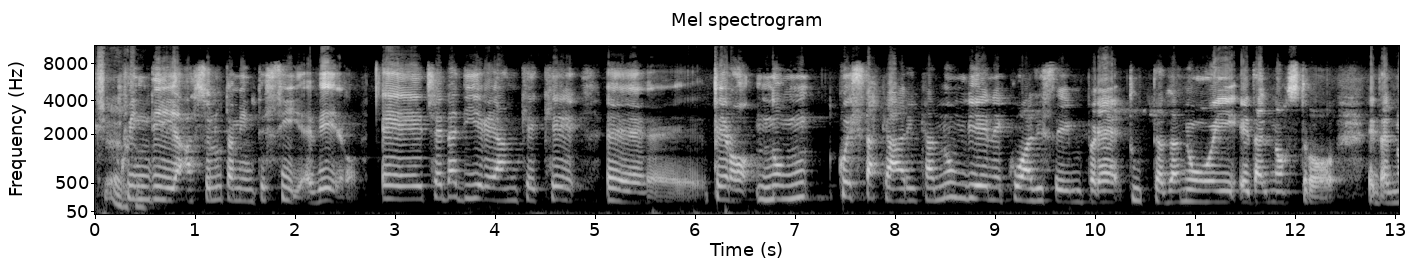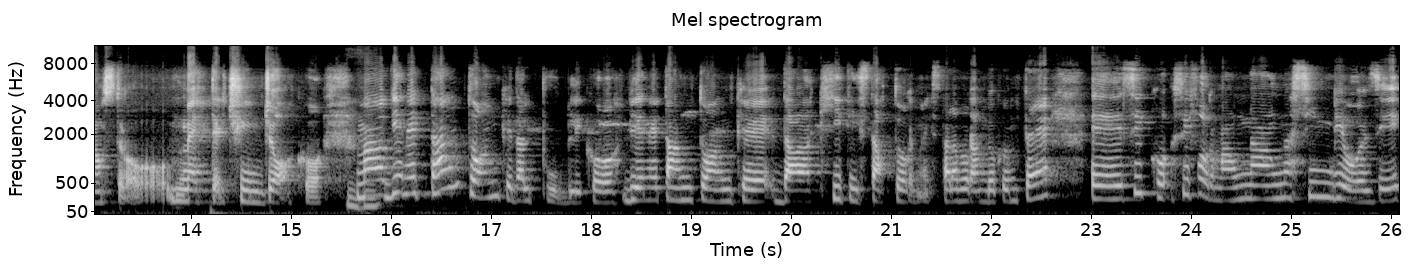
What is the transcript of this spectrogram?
Certo. Quindi assolutamente sì, è vero. E c'è da dire anche che eh, però non, questa carica non viene quasi sempre tutta da noi e dal nostro, e dal nostro metterci in gioco, mm-hmm. ma viene tanto anche dal pubblico, viene tanto anche da chi ti sta attorno e sta lavorando con te, e si, si forma una, una simbiosi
